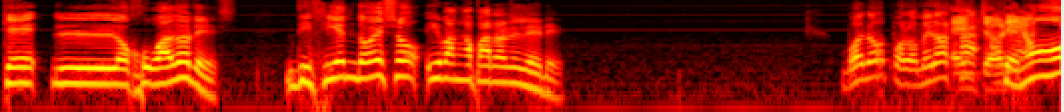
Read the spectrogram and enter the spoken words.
que los jugadores diciendo eso iban a parar el ERE. Bueno, por lo menos hasta... Que no,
